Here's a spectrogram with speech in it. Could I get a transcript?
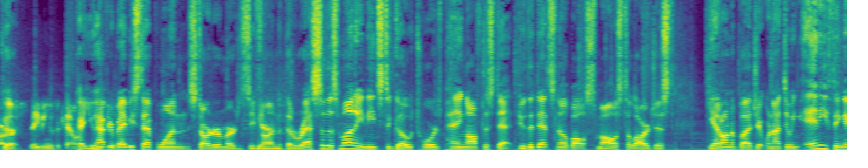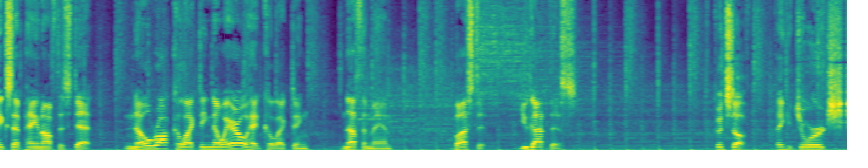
our Good. savings account. Okay, you have your baby step one starter emergency Yes. fund. The rest of this money needs to go towards paying off this debt. Do the debt snowball, smallest to largest. Get on a budget. We're not doing anything except paying off this debt. No rock collecting, no arrowhead collecting, nothing, man. Bust it. You got this. Good stuff. Thank you, George.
